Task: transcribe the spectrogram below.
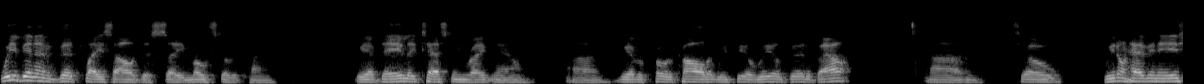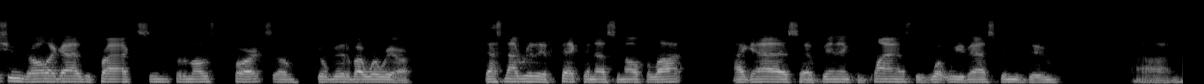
we've been in a good place. I'll just say most of the time. We have daily testing right now. Uh, we have a protocol that we feel real good about. Um, so we don't have any issues. All our guys are practicing for the most part. So feel good about where we are. That's not really affecting us an awful lot. Our guys have been in compliance with what we've asked them to do. Um,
